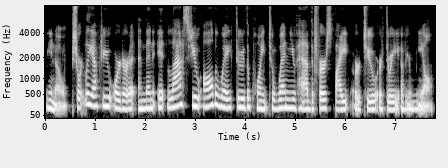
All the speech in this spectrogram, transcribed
you know, shortly after you order it, and then it lasts you all the way through the point to when you've had the first bite or two or three of your meal.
